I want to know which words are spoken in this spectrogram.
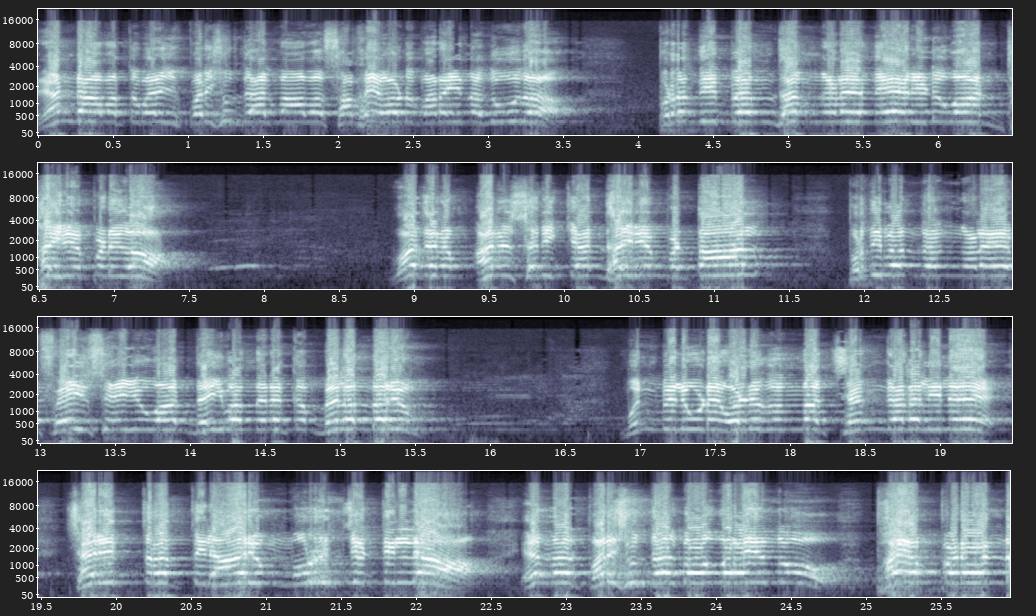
രണ്ടാമത്തെ പരി- പരിശുദ്ധാത്മാവ് സഭയോട് പറയുന്ന ദൂത് പ്രതിബന്ധങ്ങളെ നേരിടുവാൻ ധൈര്യപ്പെടുക. വചനം അനുസരിക്കാൻ ധൈര്യപ്പെട്ടാൽ പ്രതിബന്ധങ്ങളെ ഫേസ് ചെയ്യുവാൻ ദൈവം നിനക്ക് ബലം തരും. മുൻപിലൂടെ ഒഴുകുന്ന ചെങ്കടലിനെ ചരിത്രത്തിൽ ആരും മുറിച്ചിട്ടില്ല. എന്നാൽ പരിശുദ്ധാത്മാവ് പറയുന്നു ഭയപ്പെടേണ്ട.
